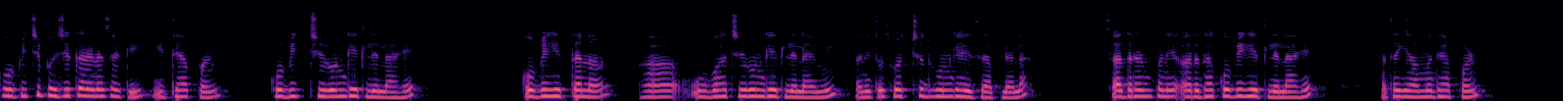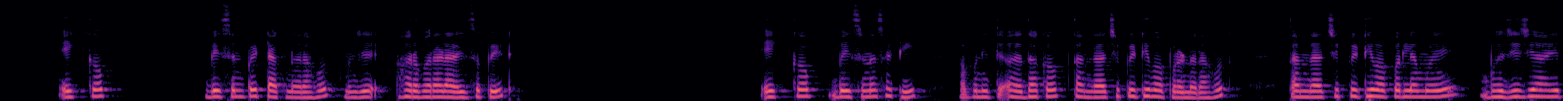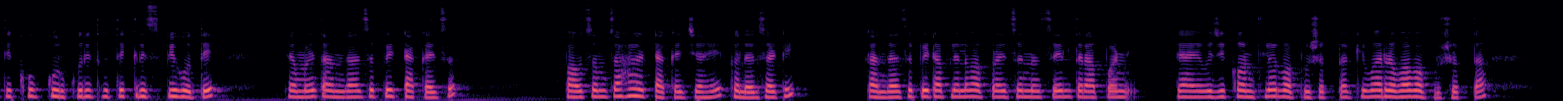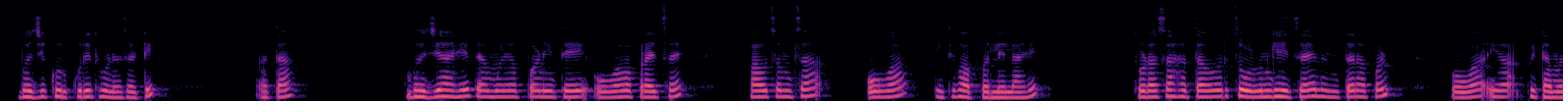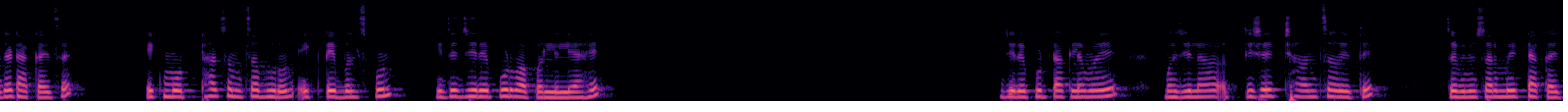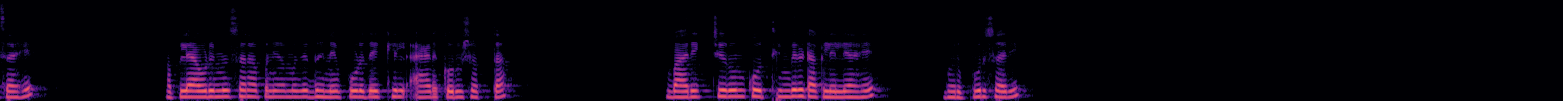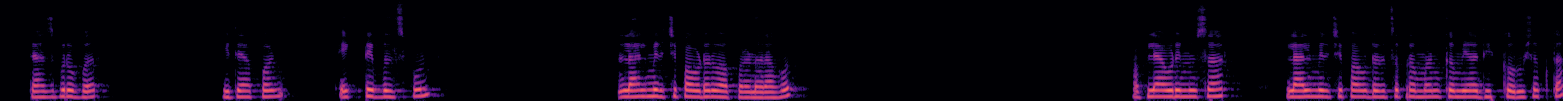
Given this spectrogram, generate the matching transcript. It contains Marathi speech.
कोबीची भजी करण्यासाठी इथे आपण कोबी चिरून घेतलेला आहे. कोबी घेताना हा उभा चिरून घेतलेला आहे मी आणि तो स्वच्छ धुवून घ्यायचा आहे आपल्याला. साधारणपणे अर्धा कोबी घेतलेला आहे. आता यामध्ये आपण एक कप बेसन पीठ टाकणार आहोत म्हणजे हरभरा डाळीचं पीठ. एक कप बेसनासाठी आपण इथे अर्धा कप तांदळाची पिठी वापरणार आहोत. तांदळाची पिठी वापरल्यामुळे भजी जी आहे ती खूप कुरकुरीत होते क्रिस्पी होते. त्यामुळे तांदळाचं पीठ टाकायचं. पाव चमचा हळद टाकायची आहे कलरसाठी. तांदळाचं पीठ आपल्याला वापरायचं नसेल तर आपण त्याऐवजी कॉर्नफ्लोअर वापरू शकता किंवा रवा वापरू शकता भजी कुरकुरीत होण्यासाठी. आता भजी आहे त्यामुळे आपण इथे ओवा वापरायचा आहे. पाव चमचा ओवा इथे वापरलेला आहे. थोडासा हातावर चोळून घ्यायचा आहे नंतर आपण ओवा या पिठामध्ये टाकायचा आहे एक मोठा चमचा भरून एक टेबलस्पून इथे जिरेपूड वापरलेली आहे. जिरेपूड टाकल्यामुळे भजीला अतिशय छान चव येते. चवीनुसार मीठ टाकायचं आहे. आपल्या आवडीनुसार आपण यामध्ये धनेपूड देखील ॲड करू शकता. बारीक चिरून कोथिंबीर टाकलेली आहे. भरपूर सारी. त्याचबरोबर इथे आपण एक टेबलस्पून लाल मिरची पावडर वापरणार आहोत. आपल्या आवडीनुसार लाल मिरची पावडरचं प्रमाण कमी अधिक करू शकता.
